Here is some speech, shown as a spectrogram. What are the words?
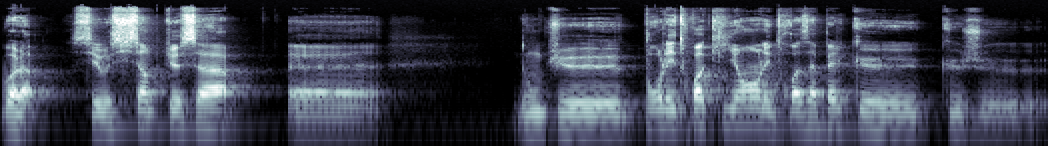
Voilà, c'est aussi simple que ça. Euh, donc euh, pour les 3 clients, les 3 appels que, que je...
